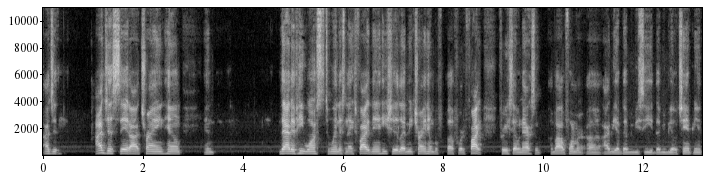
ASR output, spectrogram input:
I just, I just said I trained him, and that if he wants to win this next fight, then he should let me train him uh, for the fight. Fury said when asked about former uh, IBF, WBC, WBO champion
